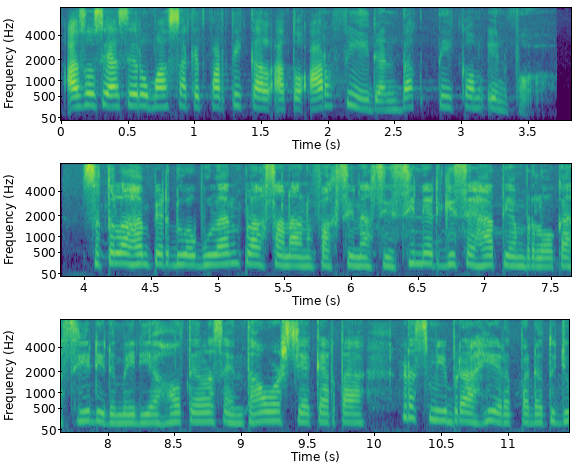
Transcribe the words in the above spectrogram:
Asosiasi Rumah Sakit Vertikal atau ARVI dan Bakti Kominfo. Setelah hampir dua bulan pelaksanaan vaksinasi sinergi sehat yang berlokasi di The Media Hotels and Towers Jakarta resmi berakhir pada 17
